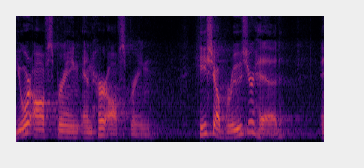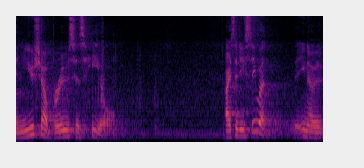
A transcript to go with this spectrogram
your offspring and her offspring. He shall bruise your head, and you shall bruise his heel. All right, so do you see what, you know,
